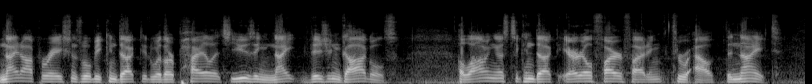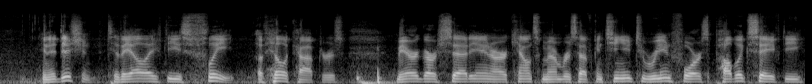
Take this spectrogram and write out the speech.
Night operations will be conducted with our pilots using night vision goggles, allowing us to conduct aerial firefighting throughout the night. In addition to the LAFD's fleet of helicopters, Mayor Garcetti and our council members have continued to reinforce public safety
